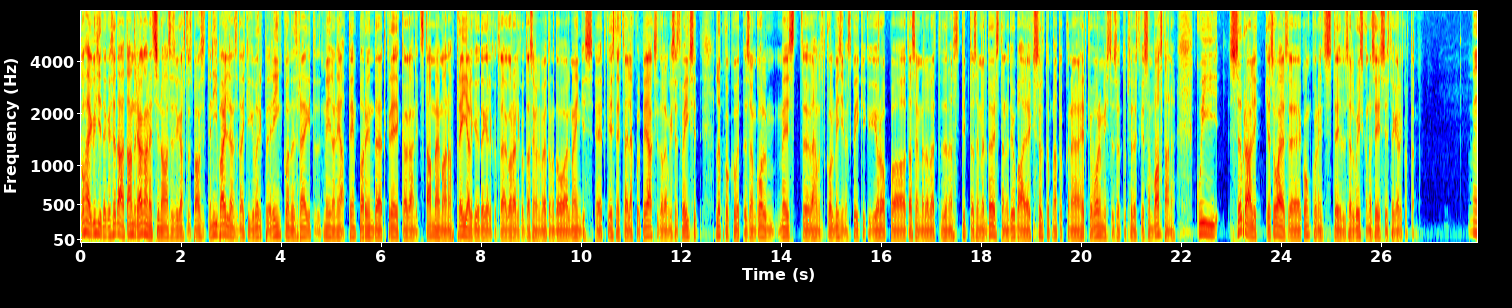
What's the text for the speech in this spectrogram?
kohe küsida ka seda, et Andrei Aganets ju naases vigastuspausilt ja nii palju on seda ikkagi võrkpalliringkondades räägitud, et meil on head temporündajad, Kreek, Aganits, Tammemaa, noh, Treialgi ju tegelikult väga korralikul tasemel möödunud hooajal mängis, et kes neist väljakul peaksid olema, kes neist võiksid. lõppkokkuvõttes on kolm meest, vähemalt kolm esimest, kõik ikkagi Euroopa tasemel olete ennast tipptasemel tõestanud juba ja eks sõltub natukene hetkevormist ja sõltub sellest, kes on vastane. kui sõbralik ja soe see konkurents teil seal võistkonna sees siis tegelikult on? me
